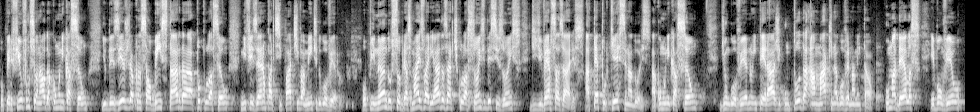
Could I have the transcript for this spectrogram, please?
o perfil funcional da comunicação e o desejo de alcançar o bem-estar da população me fizeram participar ativamente do governo, opinando sobre as mais variadas articulações e decisões de diversas áreas. Até porque, senadores, a comunicação de um governo interage com toda a máquina governamental. Uma delas envolveu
